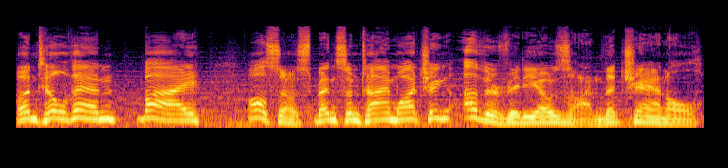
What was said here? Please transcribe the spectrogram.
Until then, bye! Also, spend some time watching other videos on the channel.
